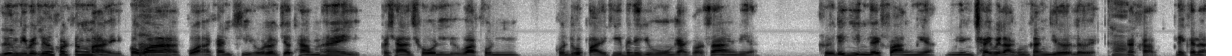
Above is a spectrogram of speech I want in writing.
เรื่องนี้เป็นเรื่องค่อนข้างใหม่ เพราะว่ากว่าอาคารเขียวเราจะทำให้ประชาชนหรือว่าคนคนทั่วไปที่ไม่ได้อยู่ในวงการก่อสร้างเนี่ย เคยได้ยินได้ฟังเนี่ย ยังใช้เวลาค่อนข้างเยอะเลยค่ะนะครับ ในขณะ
